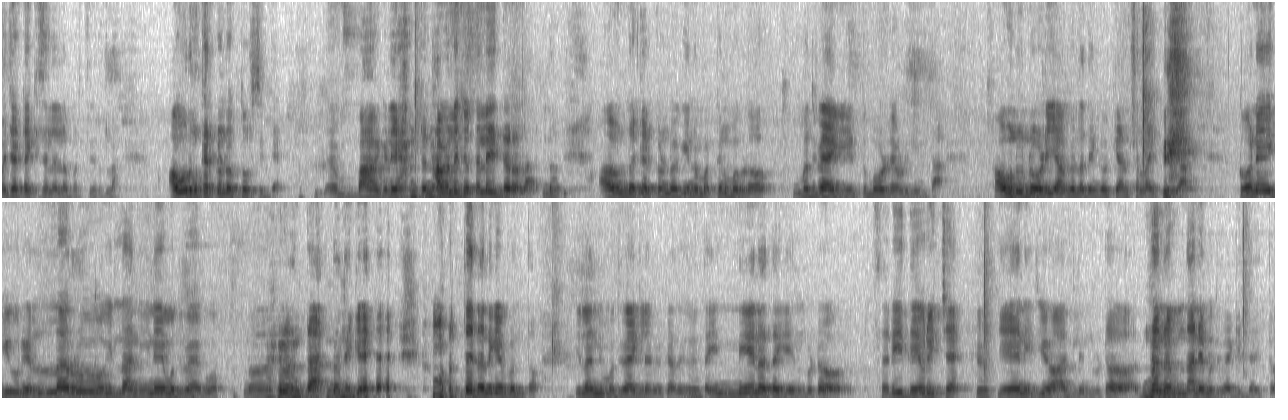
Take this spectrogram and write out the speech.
ಮಜಾ ಟಾಕೀಸಲ್ಲೆಲ್ಲ ಬರ್ತಿದ್ರಲ್ಲ ಅವ್ರನ್ನ ಕರ್ಕೊಂಡೋಗಿ ತೋರಿಸಿದ್ದೆ. ಬಾ ಗೆಳೆಯ ಅಂತ. ನಾವೆಲ್ಲ ಜೊತೆಲೇ ಇದ್ದಾರಲ್ಲ ಅವನ್ನ ಕರ್ಕೊಂಡೋಗಿ ನಮ್ಮ ಅಕ್ಕನ ಮಗಳು ಮದುವೆ ಆಗಿ ತುಂಬ ಒಳ್ಳೆ ಹುಡುಗಿ ಅಂತ. ಅವನು ನೋಡಿ ಆಮೇಲೆ ಅದು ಹೆಂಗೋ ಕ್ಯಾನ್ಸಲ್ ಆಯ್ತು ಈಗ. ಕೊನೆಗೆ ಇವರೆಲ್ಲರೂ ಎಲ್ಲರೂ ಇಲ್ಲ ನೀನೇ ಮದುವೆ ಆಗು. ಅಂತ ನನಗೆ ಮತ್ತೆ ನನಗೆ ಬಂತು. ಇಲ್ಲ ನೀವು ಮದುವೆ ಆಗಲೇಬೇಕಾದ್ರೆ ಅಂತ ತೆಗಿ ಅಂದ್ಬಿಟ್ಟು ಸರಿ ದೇವ್ರ ಇಚ್ಛೆ. ಏನಿದೆಯೋ ಆಗ್ಲಿ ಅಂದ್ಬಿಟ್ಟು ನನ್ನ ನಾನೇ ಮದುವೆ ಆಗಿದ್ದಾಯ್ತು.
